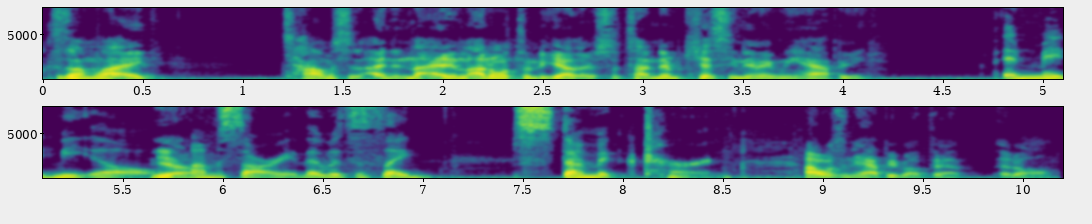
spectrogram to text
Because I'm like, Thomas, I didn't, I didn't, I don't want them together. So them kissing them made me happy. It made me ill. Yeah. I'm sorry. That was just like stomach turn. I wasn't happy about that at all.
